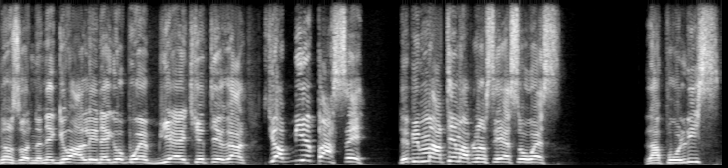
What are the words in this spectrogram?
nan zon nan, neg yo ale, neg yo etc. Yo bie pase, debi maten ma plan CSOS. La polis,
